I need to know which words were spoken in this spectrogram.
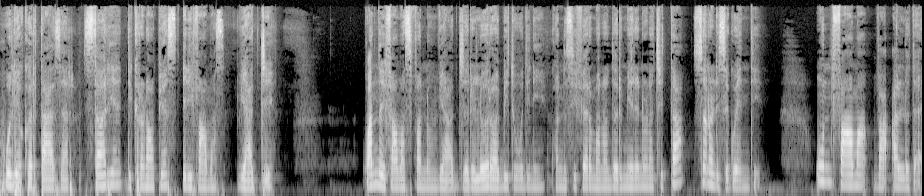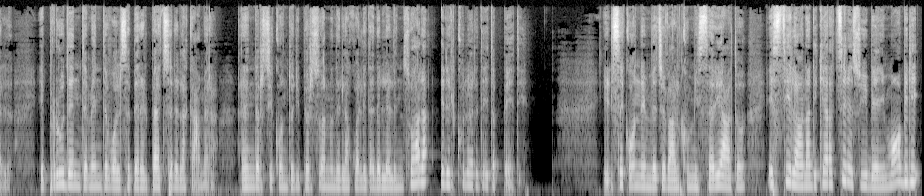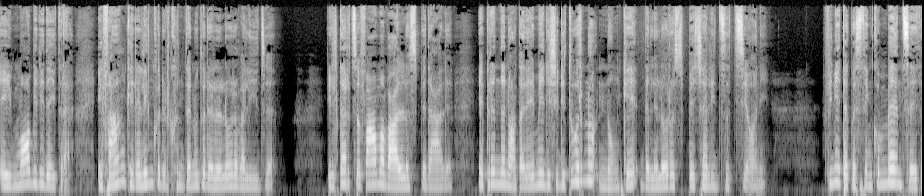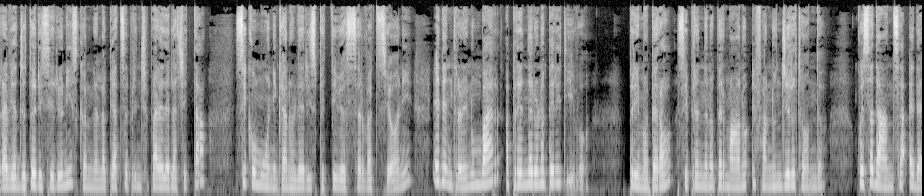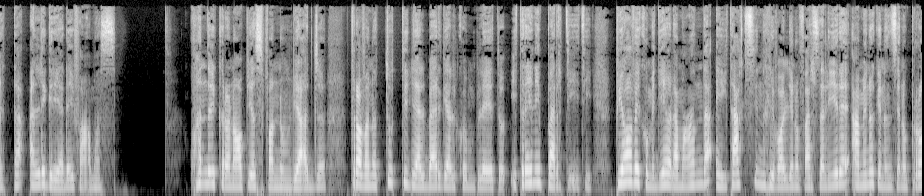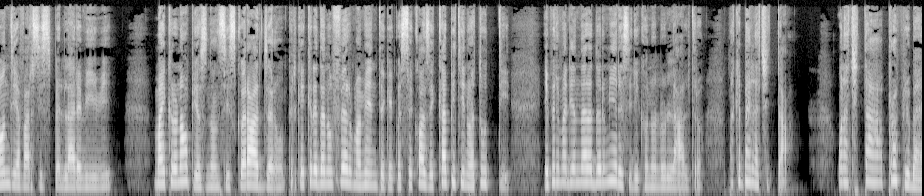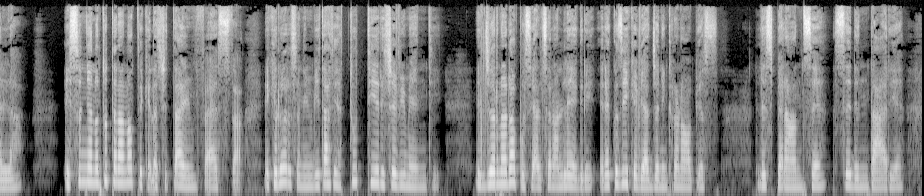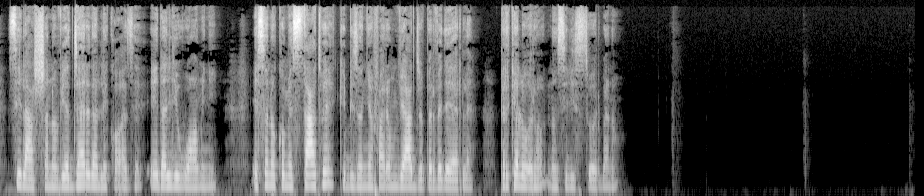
Julio Cortázar, storie di Cronopios e di Famas, viaggi. Quando i Famas fanno un viaggio, le loro abitudini, quando si fermano a dormire in una città, sono le seguenti. Un Fama va all'hotel e prudentemente vuol sapere il prezzo della camera, rendersi conto di persona della qualità delle lenzuola e del colore dei tappeti. Il secondo invece va al commissariato e stila una dichiarazione sui beni mobili e immobili dei tre e fa anche l'elenco del contenuto delle loro valigie. Il terzo fama va all'ospedale e prende nota dei medici di turno nonché delle loro specializzazioni. Finite queste incombenze, i tre viaggiatori si riuniscono nella piazza principale della città, si comunicano le rispettive osservazioni ed entrano in un bar a prendere un aperitivo. Prima però si prendono per mano e fanno un giro tondo. Questa danza è detta Allegria dei Famas. Quando i Cronopios fanno un viaggio, trovano tutti gli alberghi al completo, i treni partiti, piove come Dio la manda e i taxi non li vogliono far salire a meno che non siano pronti a farsi spellare vivi. Ma i Cronopios non si scoraggiano perché credano fermamente che queste cose capitino a tutti e prima di andare a dormire si dicono l'un l'altro Ma che bella città! Una città proprio bella! E sognano tutta la notte che la città è in festa e che loro sono invitati a tutti i ricevimenti. Il giorno dopo si alzano allegri ed è così che viaggiano in Cronopios. Le speranze, sedentarie, si lasciano viaggiare dalle cose e dagli uomini e sono come statue che bisogna fare un viaggio per vederle, perché loro non si disturbano.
